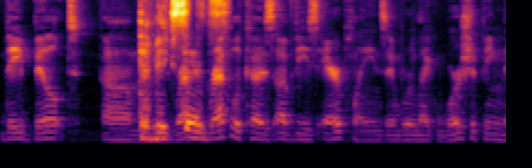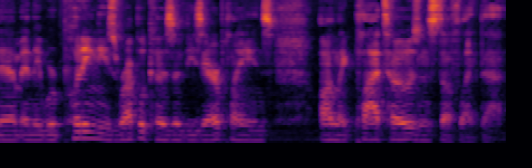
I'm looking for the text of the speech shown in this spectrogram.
they, they built um, That makes sense. replicas of these airplanes and were like worshiping them, and they were putting these replicas of these airplanes on like plateaus and stuff like that.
